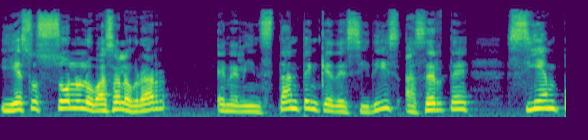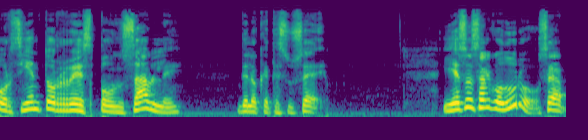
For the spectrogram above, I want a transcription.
Y eso solo lo vas a lograr en el instante en que decidís hacerte 100% responsable de lo que te sucede. Y eso es algo duro. O sea,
